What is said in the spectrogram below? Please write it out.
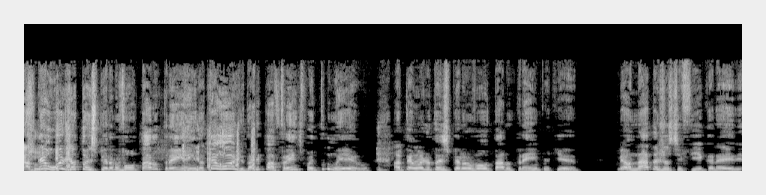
é- até hoje eu tô esperando voltar no trem ainda. Até hoje, dali pra frente foi tudo um erro. Até hoje eu tô esperando voltar no trem, porque, meu, nada justifica, né? Ele,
